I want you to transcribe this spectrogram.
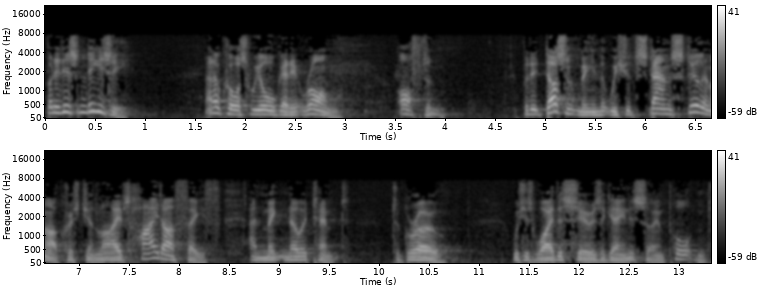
But it isn't easy. And of course, we all get it wrong, often. But it doesn't mean that we should stand still in our Christian lives, hide our faith, and make no attempt to grow, which is why this series again is so important.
